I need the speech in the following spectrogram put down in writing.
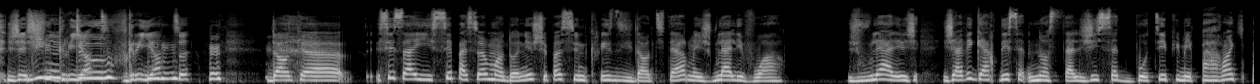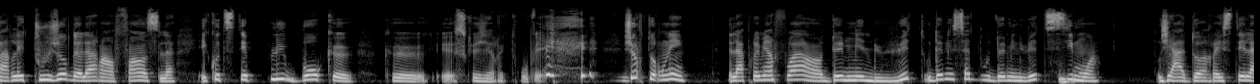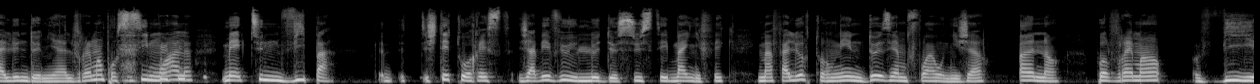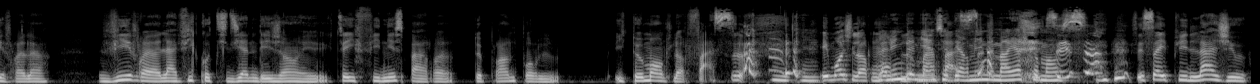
je, suis griotte. griotte. Donc, euh, c'est ça, il s'est passé à un moment donné, je sais pas si c'est une crise identitaire, mais je voulais aller voir. Je voulais aller, j'avais gardé cette nostalgie, cette beauté, puis mes parents qui parlaient toujours de leur enfance, là. Écoute, c'était plus beau que, que ce que j'ai retrouvé. je suis retournée. La première fois en 2008 ou 2007 ou 2008, six mois. J'ai adoré. C'était la lune de miel. Vraiment pour six mois, là. Mais tu ne vis pas. J'étais touriste. J'avais vu le dessus. C'était magnifique. Il m'a fallu retourner une deuxième fois au Niger, un an, pour vraiment vivre, là. Vivre la vie quotidienne des gens. Et, tu sais, ils finissent par euh, te prendre pour ils te montrent leur face. Et moi, je leur montre La lune de miel se termine, le mariage commence. C'est ça. C'est ça. Et puis là, j'ai, oh,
